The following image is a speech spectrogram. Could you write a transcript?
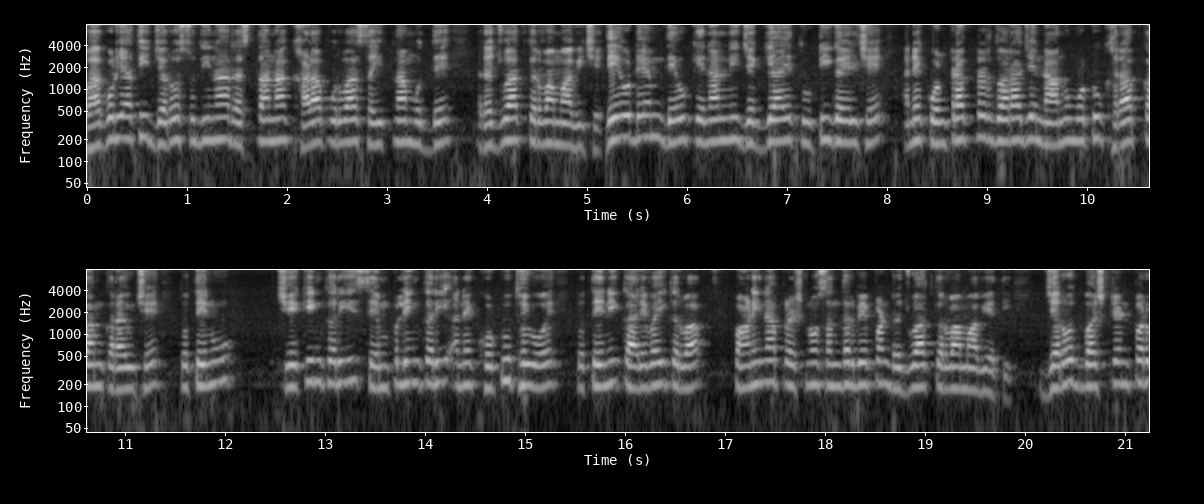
વાઘોડિયાથી જરો સુધીના રસ્તાના ખાડા પૂરવા સહિતના મુદ્દે રજૂઆત કરવામાં આવી છે. દેવ ડેમ દેવ કેનાલની જગ્યાએ તૂટી ગયેલ છે અને કોન્ટ્રાક્ટર દ્વારા જે નાનું મોટું ખરાબ કામ કરાયું છે, તો તેનું ચેકિંગ કરી, સેમ્પલિંગ કરી અને ખોટું થયું હોય, તો તેની કાર્યવાહી કરવા પાણીના પ્રશ્નો સંદર્ભે પણ રજૂઆત કરવામાં આવી હતી. જરોદ બસ સ્ટેન્ડ પર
